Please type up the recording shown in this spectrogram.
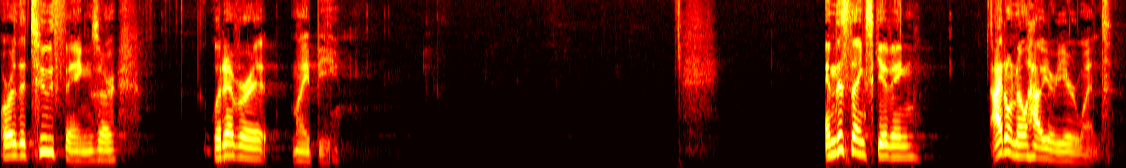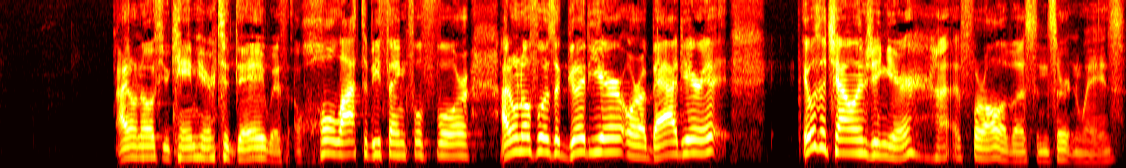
or the two things or whatever it might be. And this Thanksgiving, I don't know how your year went. I don't know if you came here today with a whole lot to be thankful for. I don't know if it was a good year or a bad year. It, it was a challenging year uh, for all of us in certain ways.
